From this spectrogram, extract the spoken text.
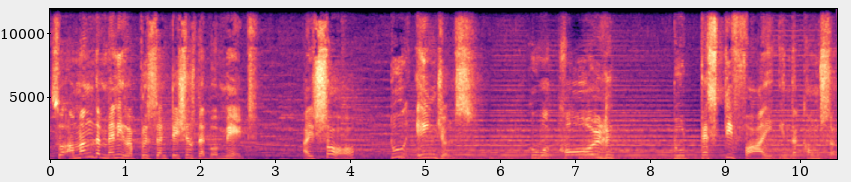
So among the many representations that were made, I saw two angels who were called to testify in the council.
